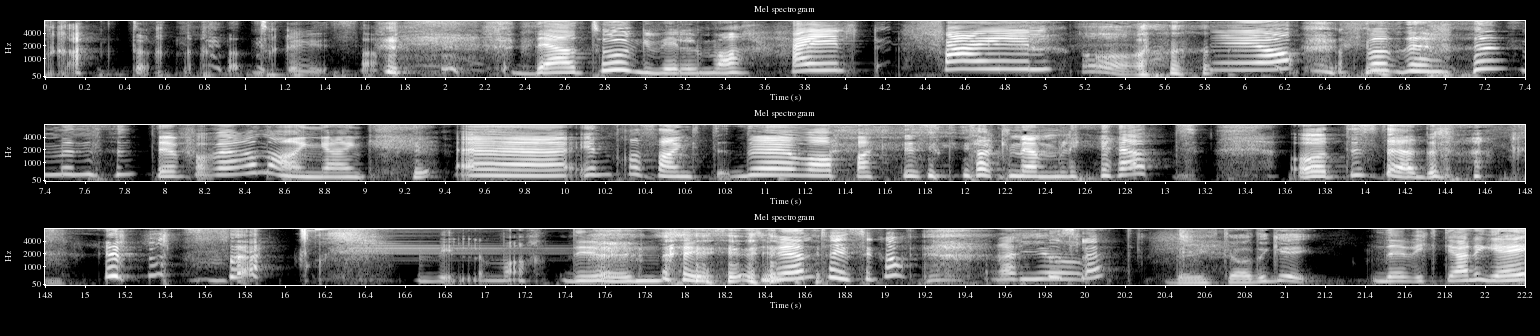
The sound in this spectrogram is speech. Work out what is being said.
Traktorer og truser. Der tok Vilmar helt feil. Ja, for det, men det får være en annen gang. Eh, interessant. Det var faktisk takknemlighet og tilstedeværelse. Vilmar, du er en tøysekopp, rett og slett. det er viktig å ha det gøy. Det er viktig å ha det gøy.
